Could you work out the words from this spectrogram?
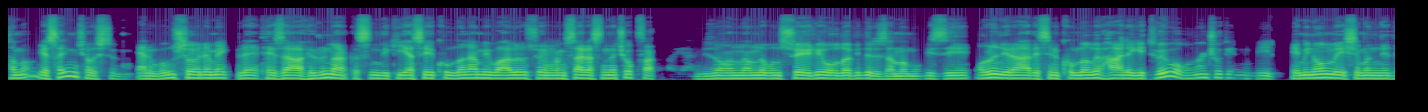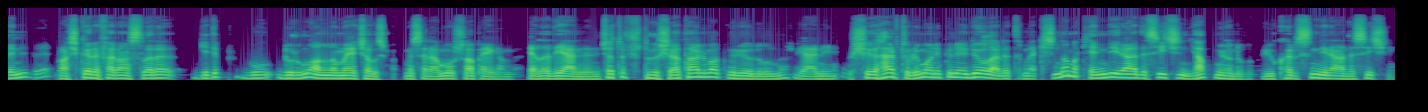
Tamam yasayı mı çalıştırdın? Yani bunu söylemekle tezahürün arkasındaki yasayı kullanan bir varlığın söylemesi arasında çok fark var. Yani biz o anlamda bunu söylüyor olabiliriz ama bu bizi onun iradesini kullanır hale getiriyor mu? Bundan çok emin değil. Emin olmayışımın nedeni de başka referanslara gidip bu durumu anlamaya çalışmak. Mesela Musa peygamber ya da diğerleri çatır çutur ışığa talimat veriyordu bunlar. Yani ışığı her türlü manipüle ediyorlardı tırnak içinde ama kendi iradesi için yapmıyordu bunu. Yukarısının iradesi için.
